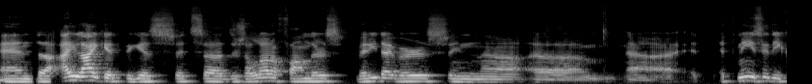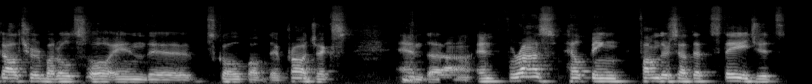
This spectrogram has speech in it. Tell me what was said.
and uh, I like it because it's uh, there's a lot of founders, very diverse in uh, um, uh, ethnicity, culture, but also in the scope of their projects. And uh, and for us, helping founders at that stage, it's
